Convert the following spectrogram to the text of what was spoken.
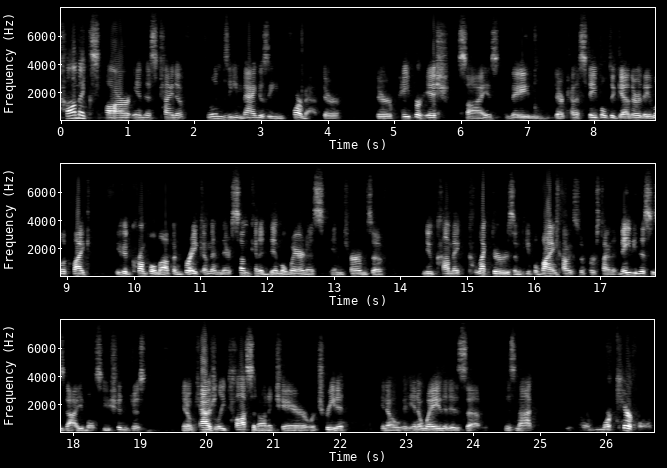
comics are in this kind of flimsy magazine format. They're they're paper-ish size. They they're kind of stapled together. They look like you could crumple them up and break them. And there's some kind of dim awareness in terms of new comic collectors and people buying comics for the first time that maybe this is valuable. So you shouldn't just you know casually toss it on a chair or treat it you know in a way that is um, is not you know, more careful.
